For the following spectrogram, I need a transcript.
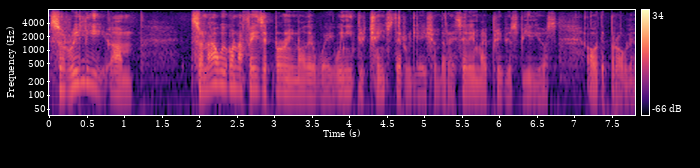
so really um, so now we're going to face the problem in another way. We need to change the relation that I said in my previous videos of the problem.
